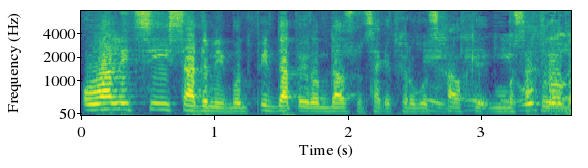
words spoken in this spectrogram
კოალიციისადმი, მოდი პირდაპირ რომ დავსვათ საკითხი როგორც ხალხი მოსახლეობა.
